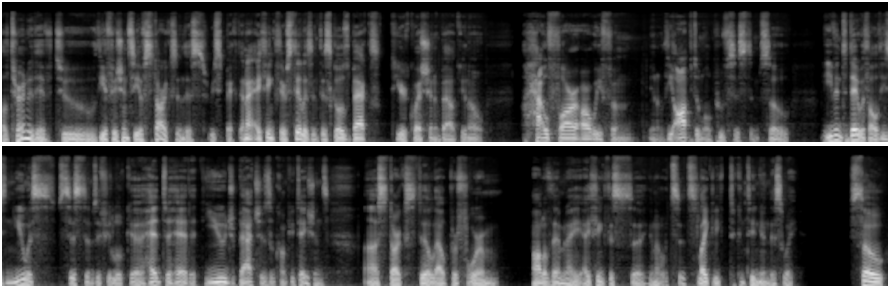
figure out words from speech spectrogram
alternative to the efficiency of Starks in this respect. And I, I, think there still isn't. This goes back to your question about, you know, how far are we from, you know, the optimal proof system? So even today with all these newest systems, if you look head to head at huge batches of computations, uh, Starks still outperform all of them. And I, I think this, uh, you know, it's, it's likely to continue in this way. So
